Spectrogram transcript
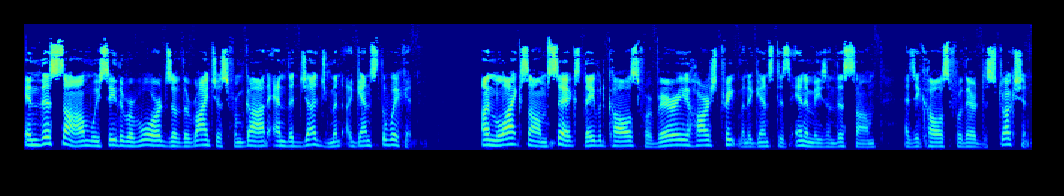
In this psalm we see the rewards of the righteous from God and the judgment against the wicked. Unlike Psalm 6, David calls for very harsh treatment against his enemies in this psalm as he calls for their destruction.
